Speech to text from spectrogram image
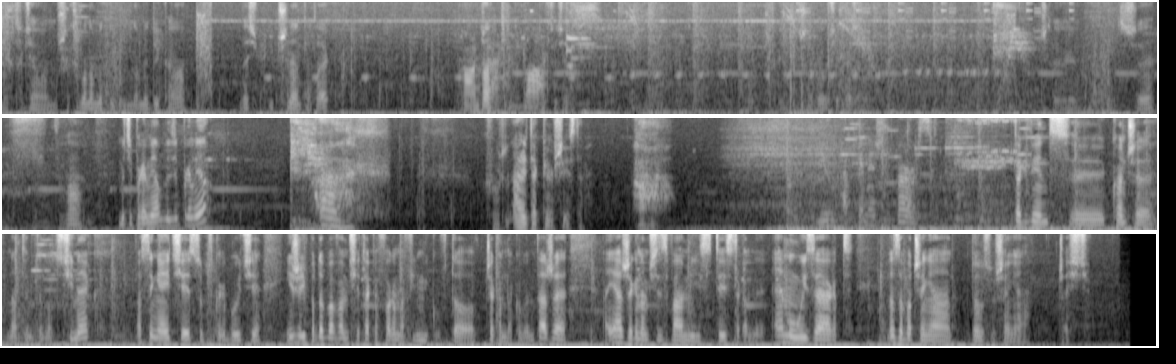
jak to działa? Muszę chyba na, medy na medyka dać przynęta, tak? Contract Jak lost. to działa? Trzeba uciekać. 4, 3, 2. Będzie premia? Będzie premia? Ach. Kurde, ale tak pierwszy jestem. Ha. You have finished first. Tak więc y, kończę na tym ten odcinek. Oceniajcie, subskrybujcie. Jeżeli podoba Wam się taka forma filmików, to czekam na komentarze. A ja żegnam się z Wami z tej strony M Wizard. Do zobaczenia, do usłyszenia. Cześć.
